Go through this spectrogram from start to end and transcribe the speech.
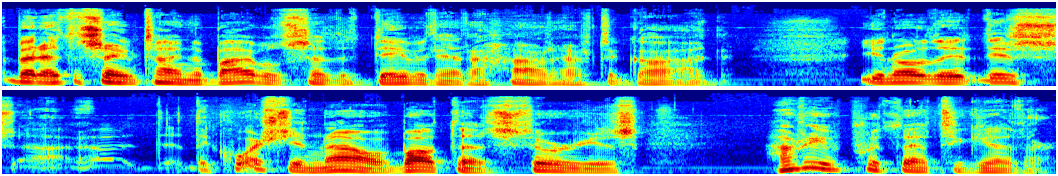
But at the same time, the Bible said that David had a heart after God. You know, the- there's uh, the question now about that story is how do you put that together?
